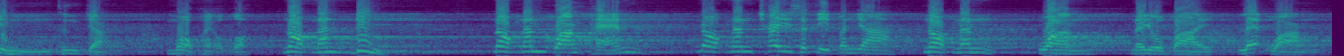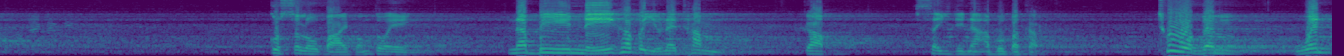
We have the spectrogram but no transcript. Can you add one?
ริง ๆ ถึงจะมอบให้อัลลอฮ์นอกนั้นดิ้นนอกนั้นวางแผน นอกนั้นใช้สติปัญญา นอกนั้นวางนโยบายและวางกุศโลบายของตัวเอง นบีหนีเข้าไปอยู่ในถ้ำ กับไซดินาอบูบากร two of them went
